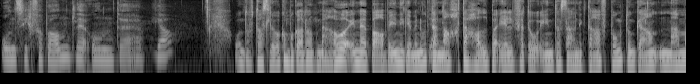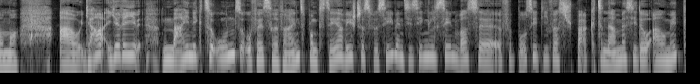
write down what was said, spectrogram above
und sich verbandeln und, äh, ja. Und auf das schauen wir gerade noch genauer in ein paar wenigen Minuten ja. nach der halben Elf hier in der Sendung Treffpunkt. Und gerne nehmen wir auch ja, Ihre Meinung zu uns auf srf1.ch. Wie ist das für Sie, wenn Sie Single sind? Was äh, für positive Aspekte nehmen Sie da auch mit?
